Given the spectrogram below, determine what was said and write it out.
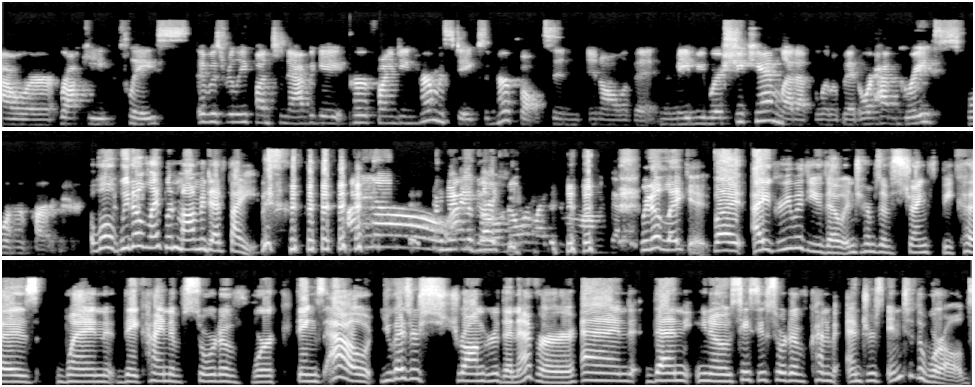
our rocky place. It was really fun to navigate her finding her mistakes and her faults in, in all of it. And maybe where she can let up a little bit or have grace for her partner. Well, we don't like when mom and dad fight. I know. I know. No one likes when mom and dad. we don't like it. But I agree with you though in terms of strength because when they kind of sort of work things out, you guys are stronger than ever. And then, you know, Stacey sort of kind of enters into the world.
